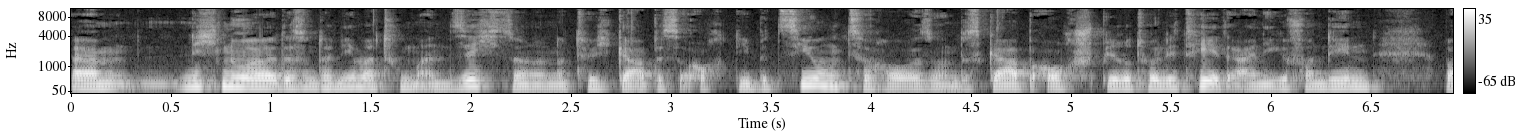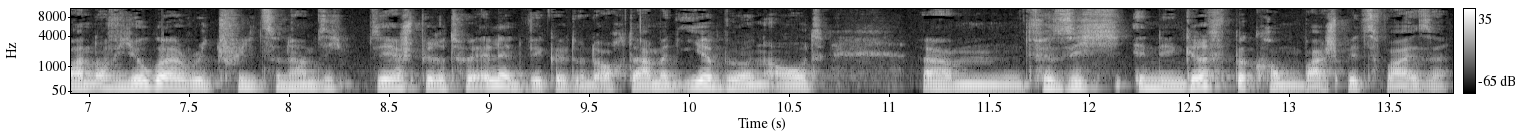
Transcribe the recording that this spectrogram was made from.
Ähm, nicht nur das Unternehmertum an sich, sondern natürlich gab es auch die Beziehung zu Hause und es gab auch Spiritualität. Einige von denen waren auf Yoga-Retreats und haben sich sehr spirituell entwickelt und auch damit ihr Burnout ähm, für sich in den Griff bekommen beispielsweise.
